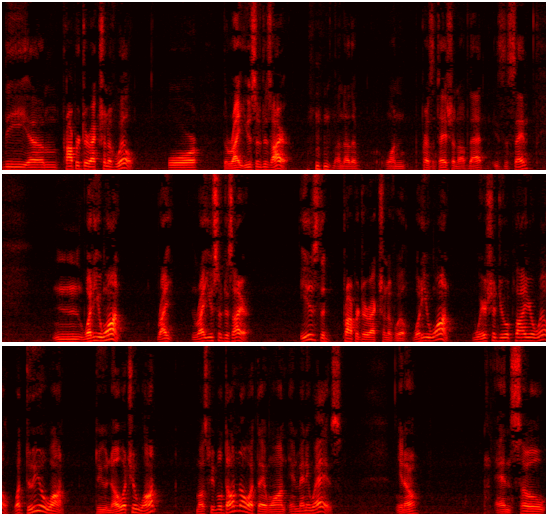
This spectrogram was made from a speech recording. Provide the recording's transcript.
the um, proper direction of will, or the right use of desire. Another one presentation of that is the same. what do you want? Right, right use of desire is the proper direction of will. What do you want? Where should you apply your will? What do you want? Do you know what you want? Most people don't know what they want in many ways, you know? And so,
